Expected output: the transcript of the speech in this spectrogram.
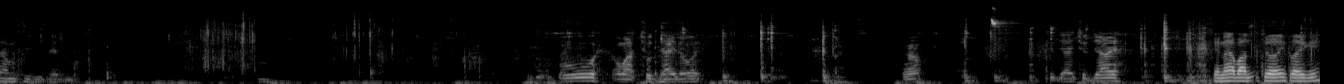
งามสี่เป็นโอ้ยเอามาชุดใหญ่เลยเอาชุดใหญ่ชุดใหญ่เจอหน้าบ้านเจอไอ้ตัวไอ้กี้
